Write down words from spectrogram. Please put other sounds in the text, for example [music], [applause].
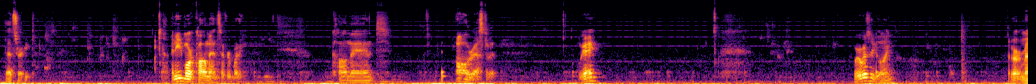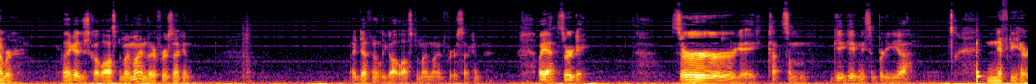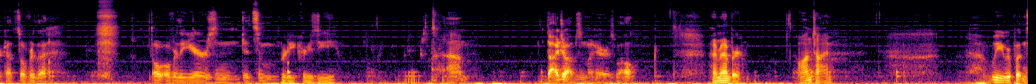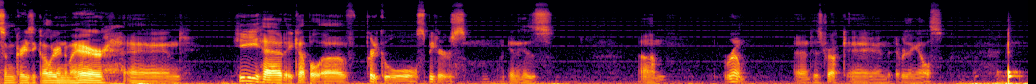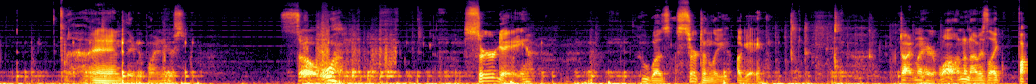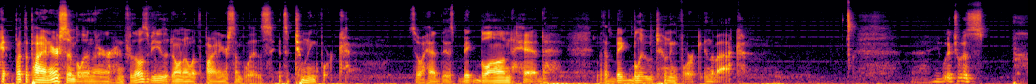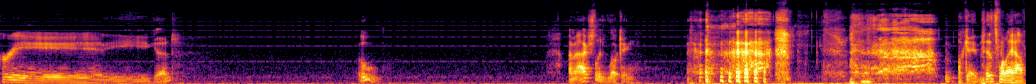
That's right. I need more comments, everybody. Comment, all the rest of it. Okay? Where was I going? I don't remember. I think I just got lost in my mind there for a second. I definitely got lost in my mind for a second. Oh yeah, Sergey. Sergey cut some, gave me some pretty uh, nifty haircuts over the over the years, and did some pretty crazy um, dye jobs in my hair as well. I remember one time we were putting some crazy color into my hair, and he had a couple of pretty cool speakers in his um, room and his truck and everything else. And they were pioneers. So, Sergey, who was certainly a gay, dyed my hair blonde, and I was like, fuck it, put the Pioneer symbol in there. And for those of you that don't know what the Pioneer symbol is, it's a tuning fork. So I had this big blonde head with a big blue tuning fork in the back, which was pretty good. Ooh. I'm actually looking. [laughs] okay, this one I have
